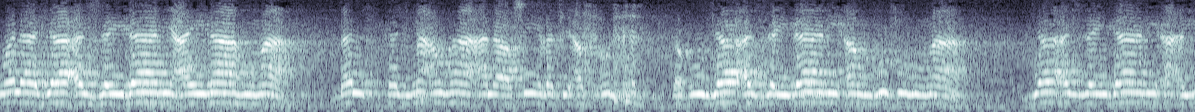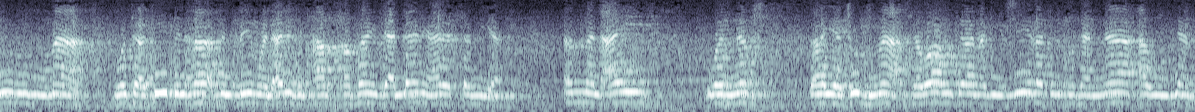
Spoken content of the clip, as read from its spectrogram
ولا جاء الزيدان عيناهما بل تجمعها على صيغة أصل. تقول جاء الزيدان أنفسهما جاء الزيدان أعينهما وتأتي بالهاء بالميم والألف الحرفين دالان على التنمية أما العين والنفس فهي تجمع سواء كان في صيغة المثنى أو الجمع.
